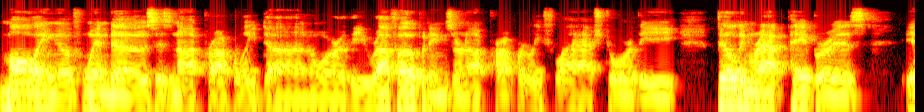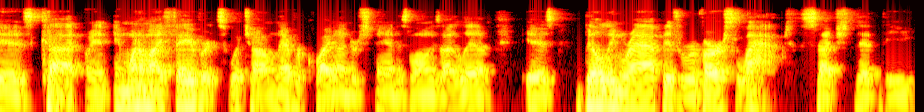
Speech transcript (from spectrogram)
mauling of windows is not properly done or the rough openings are not properly flashed or the building wrap paper is is cut. And, and one of my favorites which i'll never quite understand as long as i live is building wrap is reverse lapped such that the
